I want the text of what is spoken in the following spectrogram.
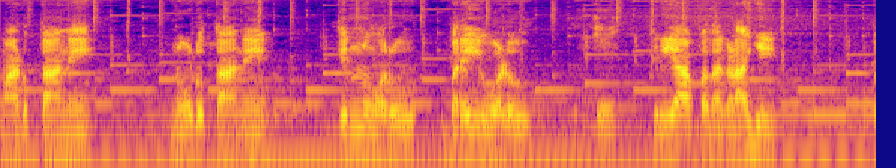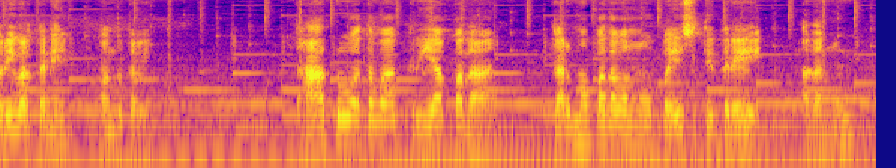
ಮಾಡುತ್ತಾನೆ, ನೋಡುತ್ತಾನೆ, ತಿನ್ನುವರು, ಬರೆಯುವಳು ಕ್ರಿಯಾಪದಗಳಾಗಿ ಪರಿವರ್ತನೆ ಹೊಂದುತ್ತವೆ. ಧಾತು ಅಥವಾ ಕ್ರಿಯಾಪದ ಕರ್ಮಪದವನ್ನು ಬಯಸುತ್ತಿದ್ದರೆ ಅದನ್ನು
